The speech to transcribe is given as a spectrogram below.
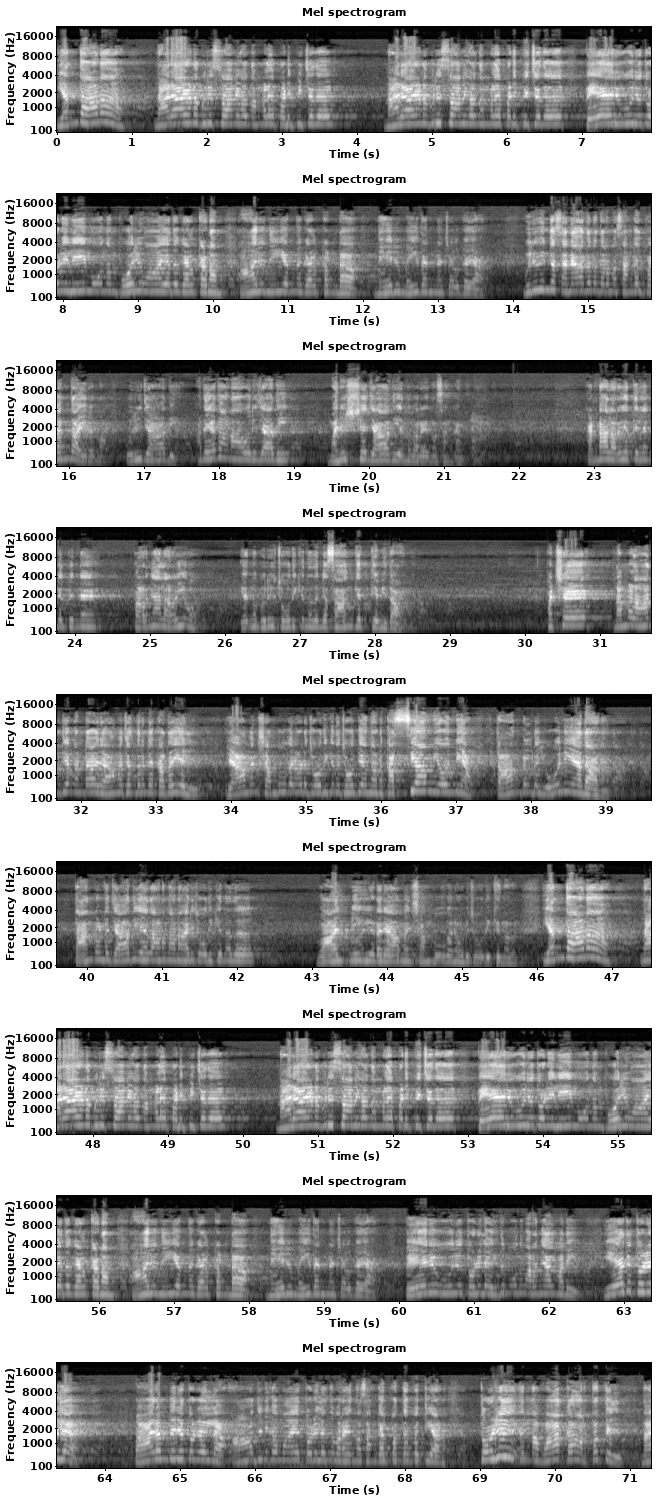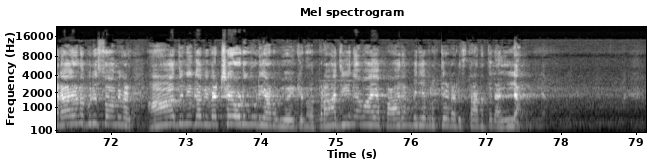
എന്താണ് നാരായണ ഗുരുസ്വാമികൾ നമ്മളെ പഠിപ്പിച്ചത്? നാരായണ ഗുരുസ്വാമികൾ നമ്മളെ പഠിപ്പിച്ചത് പേരൂരു തൊഴിൽ ഈ മൂന്നും പോരുമായത് കേൾക്കണം. ആരു നീയെന്ന് കേൾക്കണ്ട. നേരു മെയ് തന്നെ ചൊൽകയാൽ ഗുരുവിന്റെ സനാതനധർമ്മ സങ്കല്പം എന്തായിരുന്നു? ഒരു ജാതി. അതേതാണ് ആ ഒരു ജാതി? മനുഷ്യജാതി എന്ന് പറയുന്ന സങ്കല്പം. കണ്ടാൽ അറിയത്തില്ലെങ്കിൽ പിന്നെ പറഞ്ഞാൽ അറിയുമോ? എന്ന് ഗുരു ചോദിക്കുന്നതിന്റെ സാങ്കത്യം ഇതാണ്. പക്ഷേ നമ്മൾ ആദ്യം കണ്ട രാമചന്ദ്രന്റെ കഥയിൽ രാമൻ ശംഭൂകനോട് ചോദിക്കുന്ന ചോദ്യം എന്താണ്? കസ്യാം യോന്യ താങ്കളുടെ യോനി ഏതാണ്? താങ്കളുടെ ജാതി ഏതാണെന്നാണ് ആര് ചോദിക്കുന്നത്? വാൽമീകിയുടെ രാമൻ ശംഭൂകനോട് ചോദിക്കുന്നത്. എന്താണ് നാരായണ ഗുരുസ്വാമികൾ നമ്മളെ പഠിപ്പിച്ചത്? നാരായണ ഗുരുസ്വാമികൾ നമ്മളെ പഠിപ്പിച്ചത് പേരൂരു തൊഴിൽ ഈ മൂന്നും പോരുമായത് കേൾക്കണം. ആരു നീയെന്ന് കേൾക്കണ്ട? നേരു മെയ് തന്നെ ചൊൽകയാൽ പേര് ഊര് തൊഴിൽ ഇത് മൂന്നും അറിഞ്ഞാൽ മതി. ഏത് തൊഴിൽ? പാരമ്പര്യ തൊഴിലല്ല ആധുനികമായ തൊഴിൽ എന്ന് പറയുന്ന സങ്കല്പത്തെ പറ്റിയാണ്. തൊഴിൽ എന്ന വാക്ക് ആ അർത്ഥത്തിൽ നാരായണ ഗുരുസ്വാമികൾ ആധുനിക വിവക്ഷയോടുകൂടിയാണ് ഉപയോഗിക്കുന്നത്. പ്രാചീനമായ പാരമ്പര്യ വൃത്തിയുടെ അടിസ്ഥാനത്തിലല്ല.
